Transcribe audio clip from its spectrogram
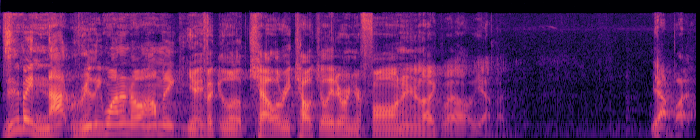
Does anybody not really want to know how many? You know, you have a little calorie calculator on your phone, and you're like, well, yeah, but. Yeah, but.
